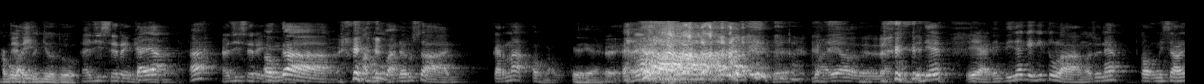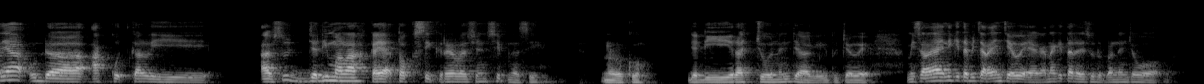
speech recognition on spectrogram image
Aku gak Jadi- setuju tuh. Haji sering Kayak, gitu. ah? Haji sering Oh enggak, aku gak ada urusan karena oh enggak oke ya bahaya jadi ya ya, intinya kayak gitulah maksudnya kalau misalnya udah akut kali abis itu jadi malah kayak toxic relationship gak sih menurutku jadi racun aja gitu cewek misalnya ini kita bicarain cewek ya karena kita dari sudut pandang cowok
